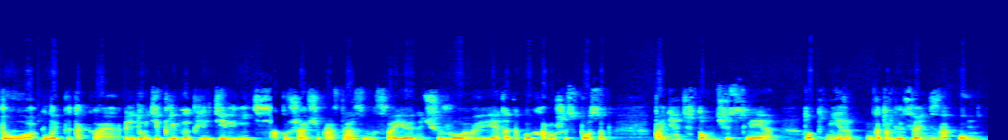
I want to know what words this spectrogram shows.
то логика такая. Люди привыкли делить окружающее пространство на свое и на чужое. И это такой хороший способ понять в том числе тот мир, который для тебя не знаком.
